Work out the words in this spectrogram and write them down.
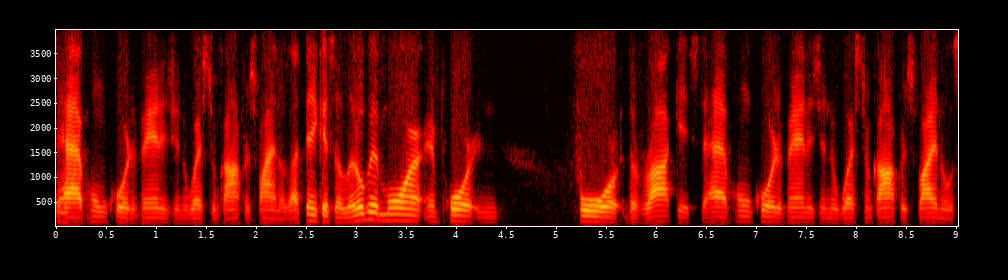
to have home court advantage in the Western Conference Finals. I think it's a little bit more important for the Rockets to have home court advantage in the Western Conference Finals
